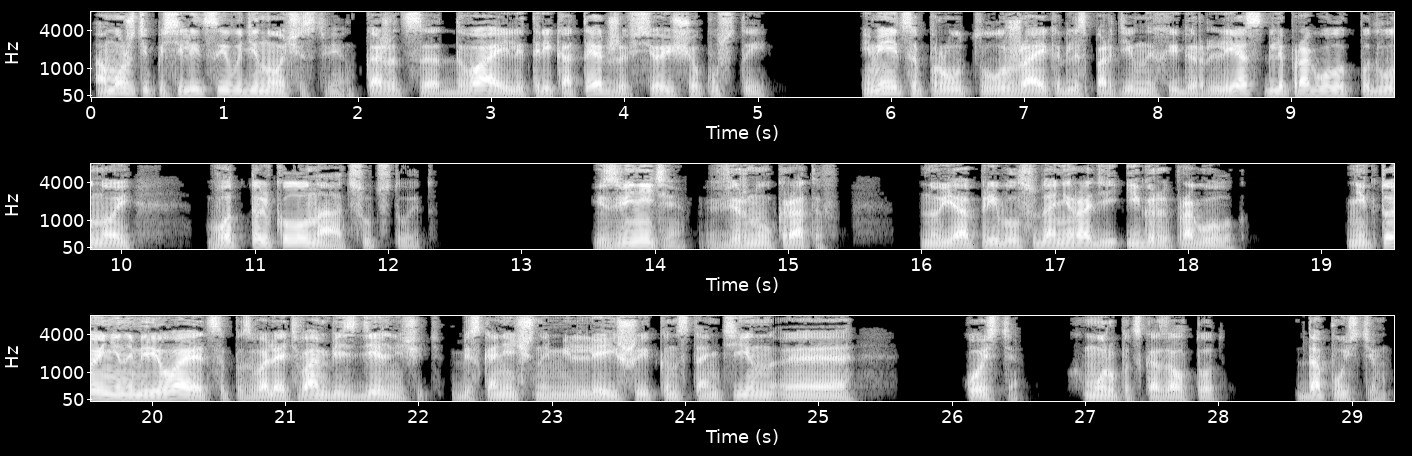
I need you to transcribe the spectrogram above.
а можете поселиться и в одиночестве. Кажется, два или три коттеджа все еще пусты. Имеется пруд, лужайка для спортивных игр, лес для прогулок под луной. Вот только луна отсутствует. «Извините», — вернул Кратов, — «но я прибыл сюда не ради игр и прогулок. Никто и не намеревается позволять вам бездельничать, бесконечно милейший Константин, э, Костя хмуро подсказал тот. Допустим.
